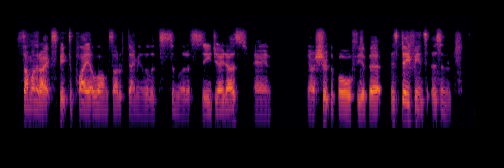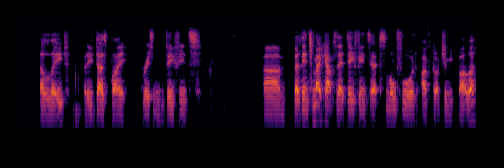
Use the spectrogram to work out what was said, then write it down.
someone that I expect to play alongside of Damian Lillard, similar to CJ does, and you know shoot the ball a fair bit. His defense isn't elite, but he does play reasonable defense. Um, but then to make up for that defense at small forward, I've got Jimmy Butler,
